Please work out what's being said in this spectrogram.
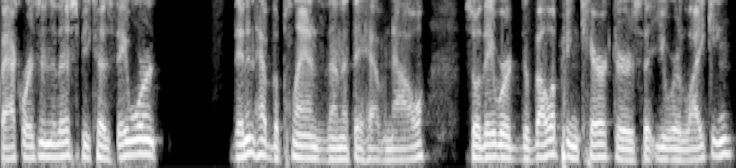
backwards into this because they weren't, they didn't have the plans then that they have now. So they were developing characters that you were liking,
